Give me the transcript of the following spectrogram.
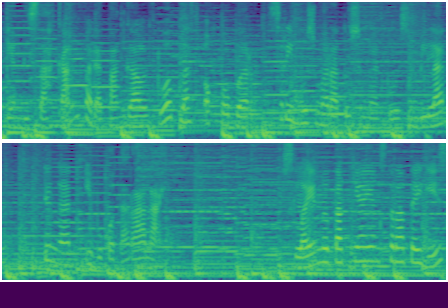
yang disahkan pada tanggal 12 Oktober 1999 dengan ibu kota Ranai. Selain letaknya yang strategis,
